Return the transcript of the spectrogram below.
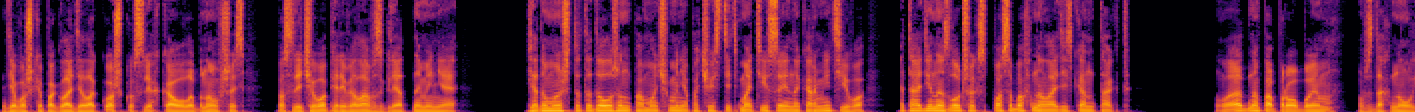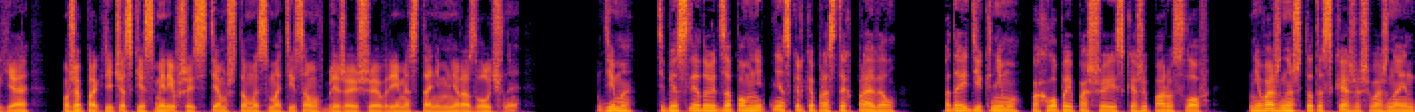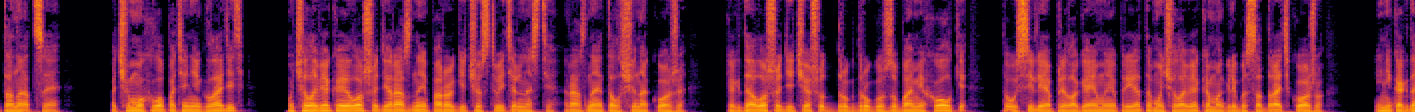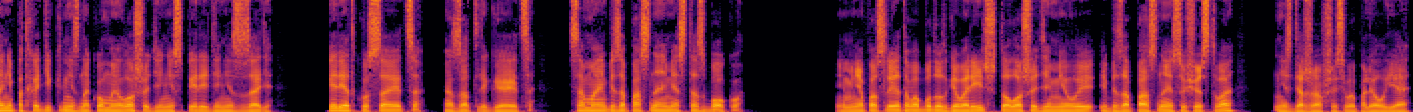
Девушка погладила кошку, слегка улыбнувшись, после чего перевела взгляд на меня. «Я думаю, что ты должен помочь мне почистить Матиса и накормить его. Это один из лучших способов наладить контакт». «Ладно, попробуем», — вздохнул я, уже практически смирившись с тем, что мы с Матисом в ближайшее время станем неразлучны. «Дима, тебе следует запомнить несколько простых правил. Подойди к нему, похлопай по шее, скажи пару слов. Неважно, что ты скажешь, важна интонация». Почему хлопать, а не гладить? У человека и лошади разные пороги чувствительности, разная толщина кожи. Когда лошади чешут друг другу зубами холки, то усилия, прилагаемые при этом, у человека могли бы содрать кожу. И никогда не подходи к незнакомой лошади ни спереди, ни сзади. Перед кусается, а зад легается. Самое безопасное место сбоку. И мне после этого будут говорить, что лошади милые и безопасные существа? Не сдержавшись, выпалил я.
